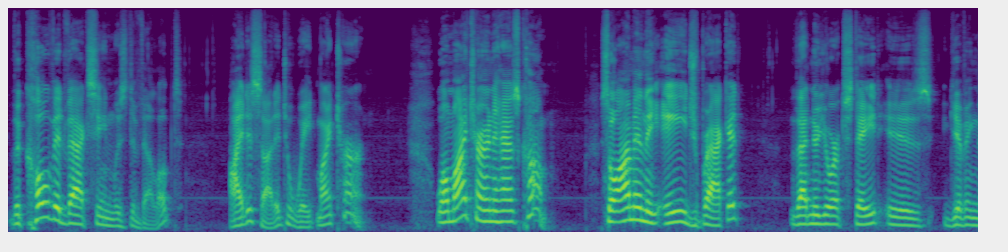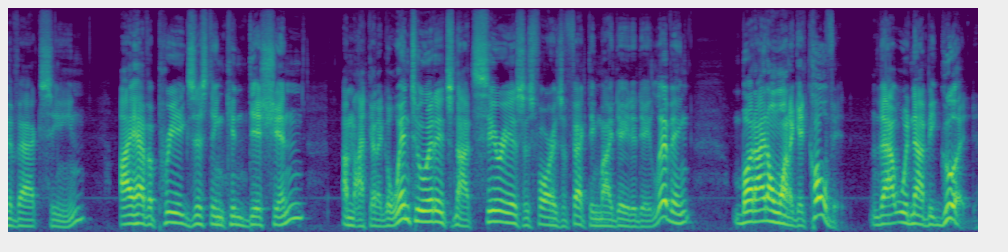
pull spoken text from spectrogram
the COVID vaccine was developed, I decided to wait my turn. Well, my turn has come. So I'm in the age bracket that New York State is giving the vaccine. I have a pre existing condition. I'm not going to go into it. It's not serious as far as affecting my day to day living, but I don't want to get COVID. That would not be good.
